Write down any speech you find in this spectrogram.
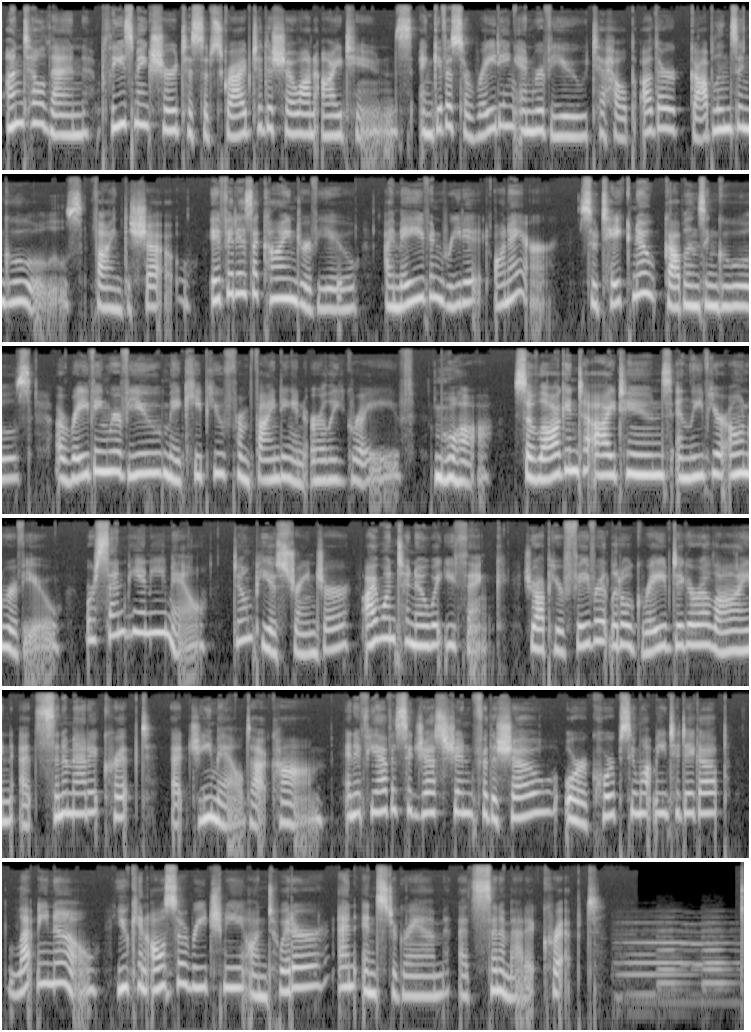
Until then, please make sure to subscribe to the show on iTunes and give us a rating and review to help other goblins and ghouls find the show. If it is a kind review, I may even read it on air. So take note, goblins and ghouls. A raving review may keep you from finding an early grave. Mwah. So log into iTunes and leave your own review, or send me an email. Don't be a stranger. I want to know what you think. Drop your favorite little gravedigger a line at cinematiccrypt at gmail.com. And if you have a suggestion for the show or a corpse you want me to dig up, let me know. You can also reach me on Twitter and Instagram at Cinematic Crypt.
